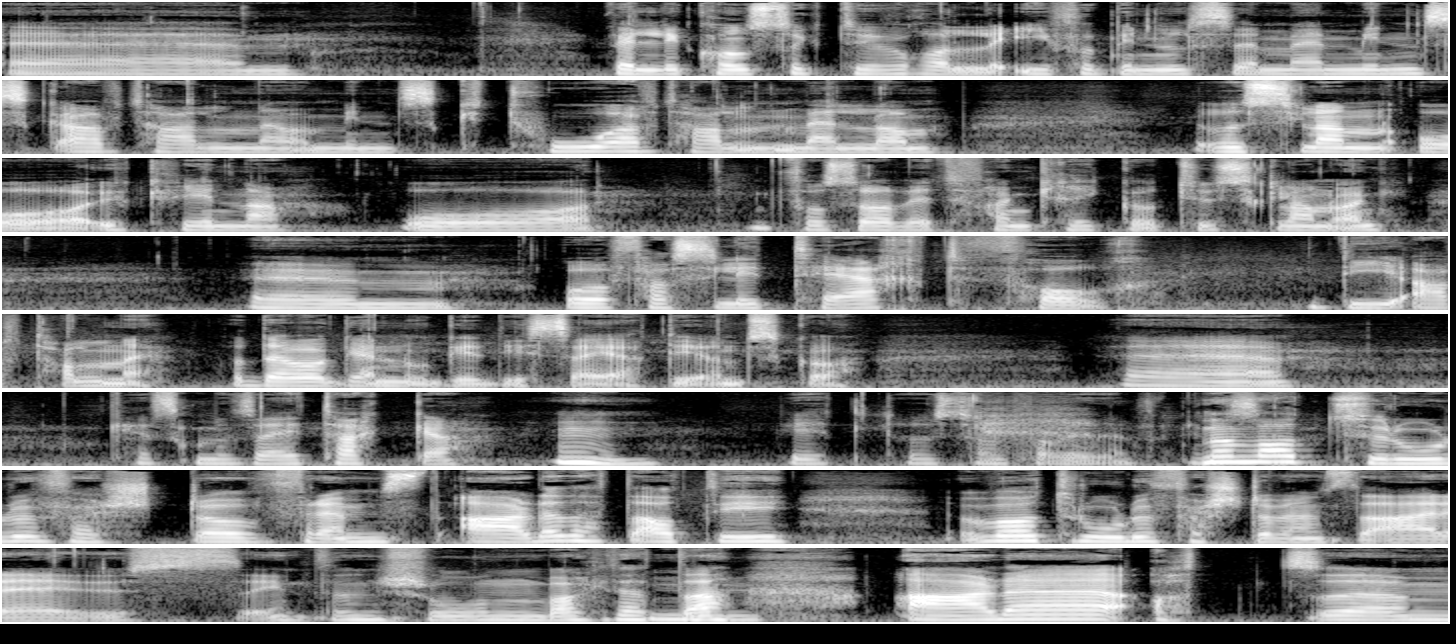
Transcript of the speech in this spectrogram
eh, veldig konstruktiv rolle i forbindelse med Minsk-avtalene og Minsk 2-avtalen mellom Russland og Ukraina, og for så vidt Frankrike og Tyskland òg. Um, og fasilitert for de avtalene. Og det er òg noe de sier at de ønsker å eh, hva skal man si, takke Mm. Men hva tror du først og fremst er det dette at de Hva tror du først og fremst er EUs intensjon bak dette? Mm. Er det at um,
